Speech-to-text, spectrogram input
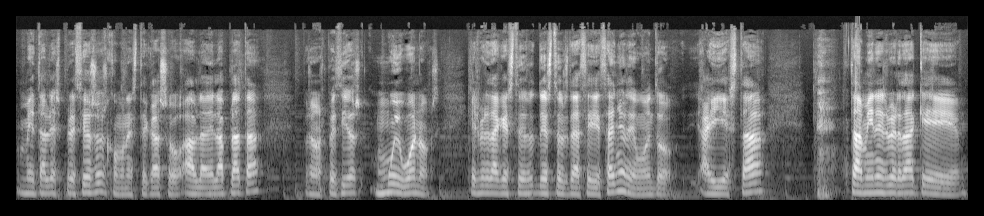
metales preciosos, como en este caso habla de la plata, pues a unos precios muy buenos. Es verdad que este, de esto es de hace 10 años, de momento ahí está. También es verdad que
